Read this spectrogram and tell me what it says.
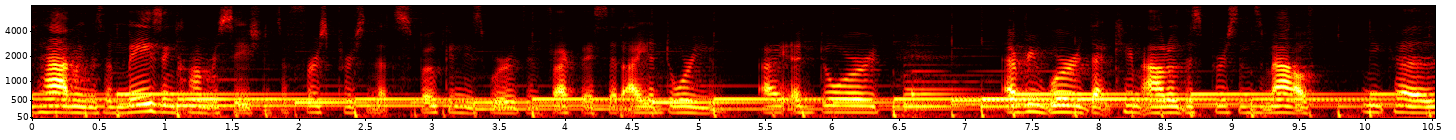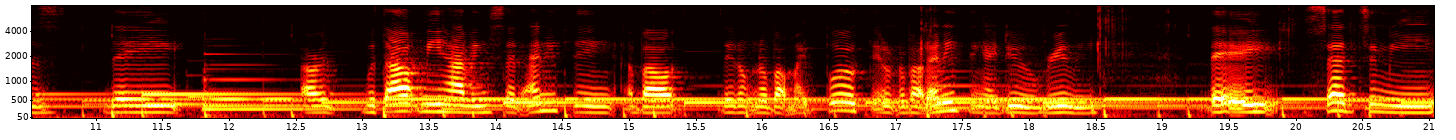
is having this amazing conversation. It's the first person that's spoken these words. In fact, I said, I adore you. I adored every word that came out of this person's mouth because they are, without me having said anything about, they don't know about my book, they don't know about anything I do, really. They said to me,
